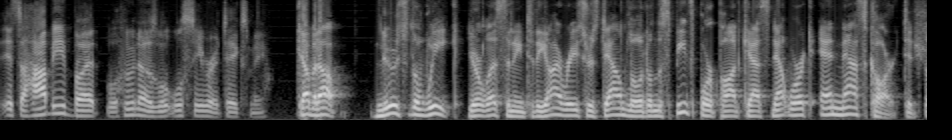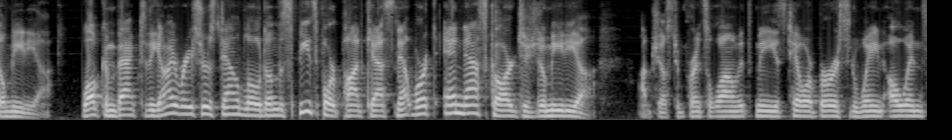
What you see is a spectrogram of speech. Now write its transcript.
it's a hobby, but well, who knows? We'll, we'll see where it takes me. Coming up, News of the week. You're listening to the iRacers download on the Speed Sport Podcast Network and NASCAR Digital Media. Welcome back to the iRacers download on the Speed Sport Podcast Network and NASCAR Digital Media. I'm Justin Prince. Along with me is Taylor Burris and Wayne Owens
